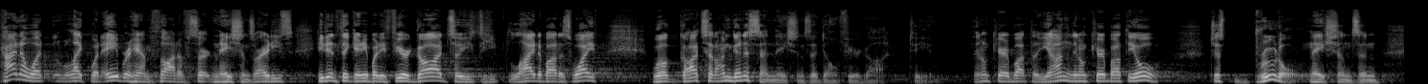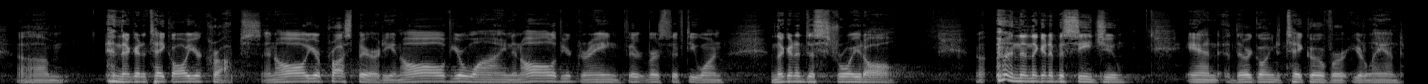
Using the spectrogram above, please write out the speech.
Kind of what, like what Abraham thought of certain nations, right? He's, he didn't think anybody feared God, so he, he lied about his wife. Well, God said, I'm going to send nations that don't fear God to you. They don't care about the young. They don't care about the old. Just brutal nations. And, um, and they're going to take all your crops and all your prosperity and all of your wine and all of your grain, verse 51, and they're going to destroy it all. and then they're going to besiege you and they're going to take over your land.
